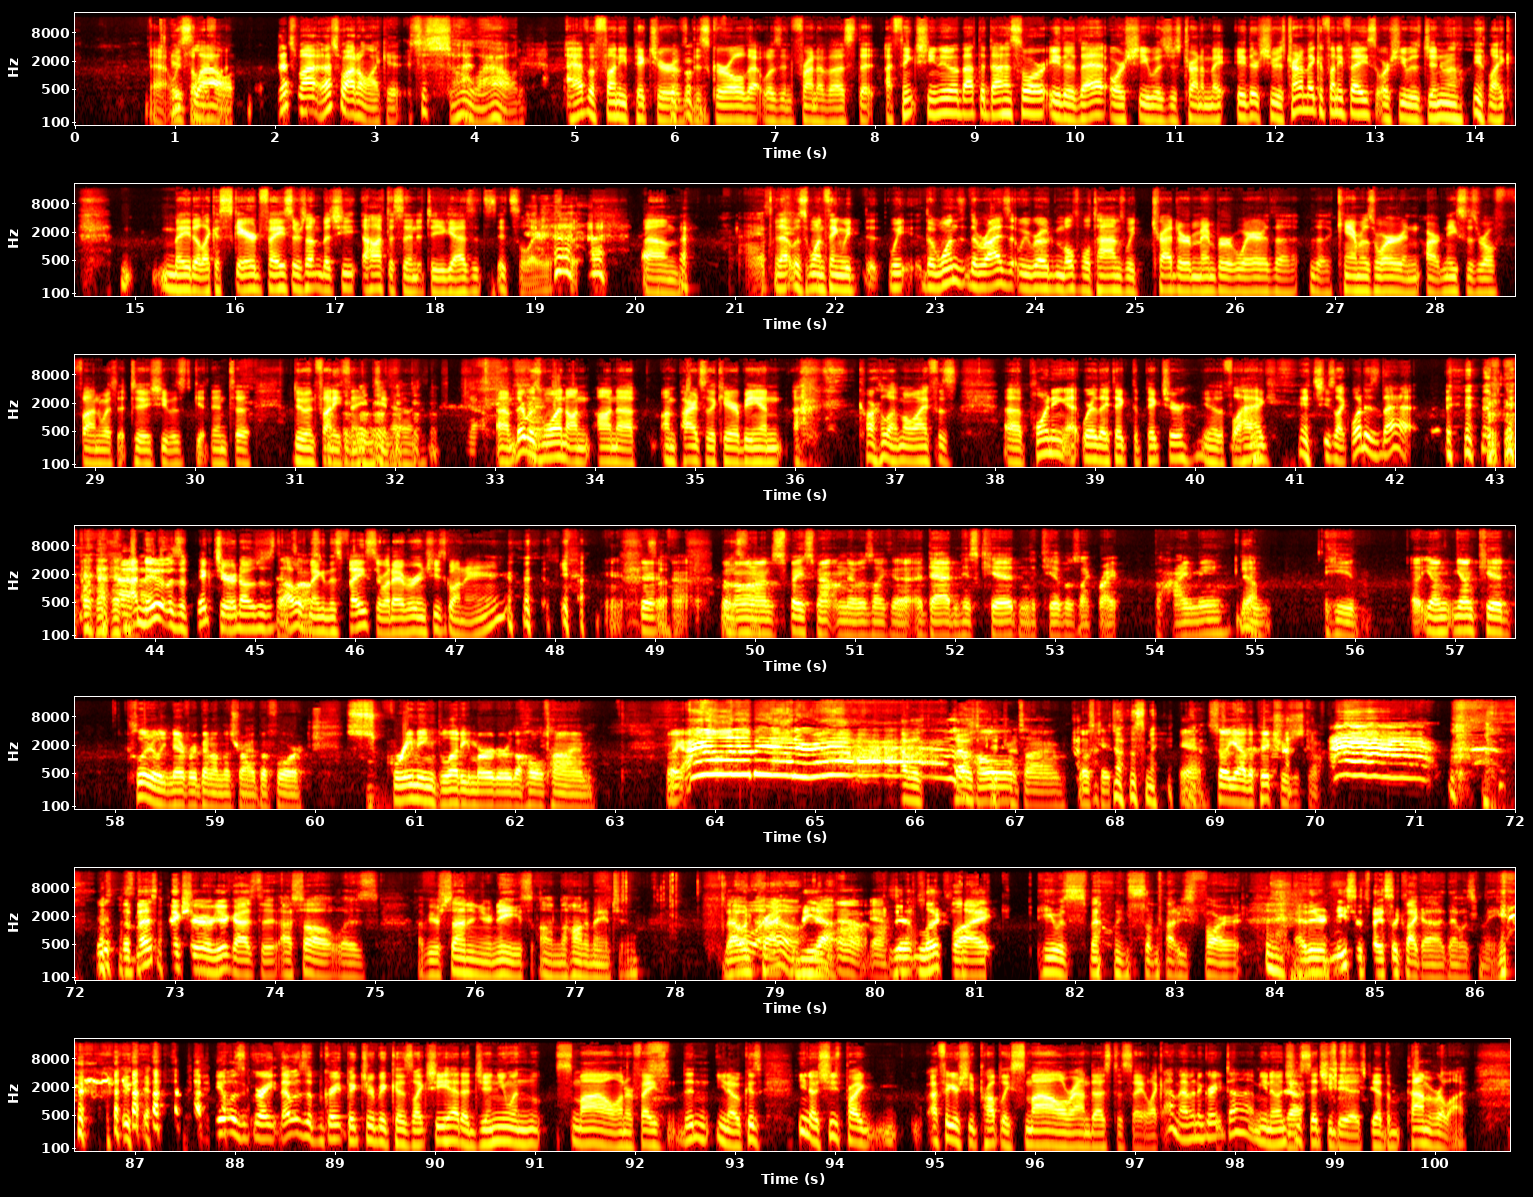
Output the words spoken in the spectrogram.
yeah, it's loud. That's my. That's why I don't like it. It's just so I- loud. I have a funny picture of this girl that was in front of us that I think she knew about the dinosaur. Either that, or she was just trying to make. Either she was trying to make a funny face, or she was genuinely like made a like a scared face or something. But she, I'll have to send it to you guys. It's it's hilarious. But, um, that was one thing we we the ones the rides that we rode multiple times. We tried to remember where the the cameras were, and our niece was real fun with it too. She was getting into doing funny things, you know. Yeah. Um, there was one on on uh, on Pirates of the Caribbean. uh, Carla, my wife, was uh, pointing at where they take the picture, you know, the flag, and she's like, "What is that?" I knew it was a picture, and I was just I was awesome. making this face or whatever, and she's going, eh? Yeah, there- So, uh, when I went on Space Mountain, there was like a, a dad and his kid, and the kid was like right behind me. Yeah. and he, a young young kid, clearly never been on this ride before, screaming bloody murder the whole time. Like I don't want to be out here. ah!" That was- that the was whole time. That was that was me. Yeah. So yeah, the pictures just go. "Ah!" the best picture of your guys that I saw was of your son and your niece on the haunted mansion. That Oh, one cracked me up. Oh yeah. 'Cause It looked like he was smelling somebody's fart, and your niece's face looked like, "Uh, that was me." Yeah. It was great. That was a great picture because like she had a genuine smile on her face. Didn't you know? Because you know she's probably. I figure she'd probably smile around us to say like I'm having a great time. You know, and Yeah. she said she did. She had the time of her life.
